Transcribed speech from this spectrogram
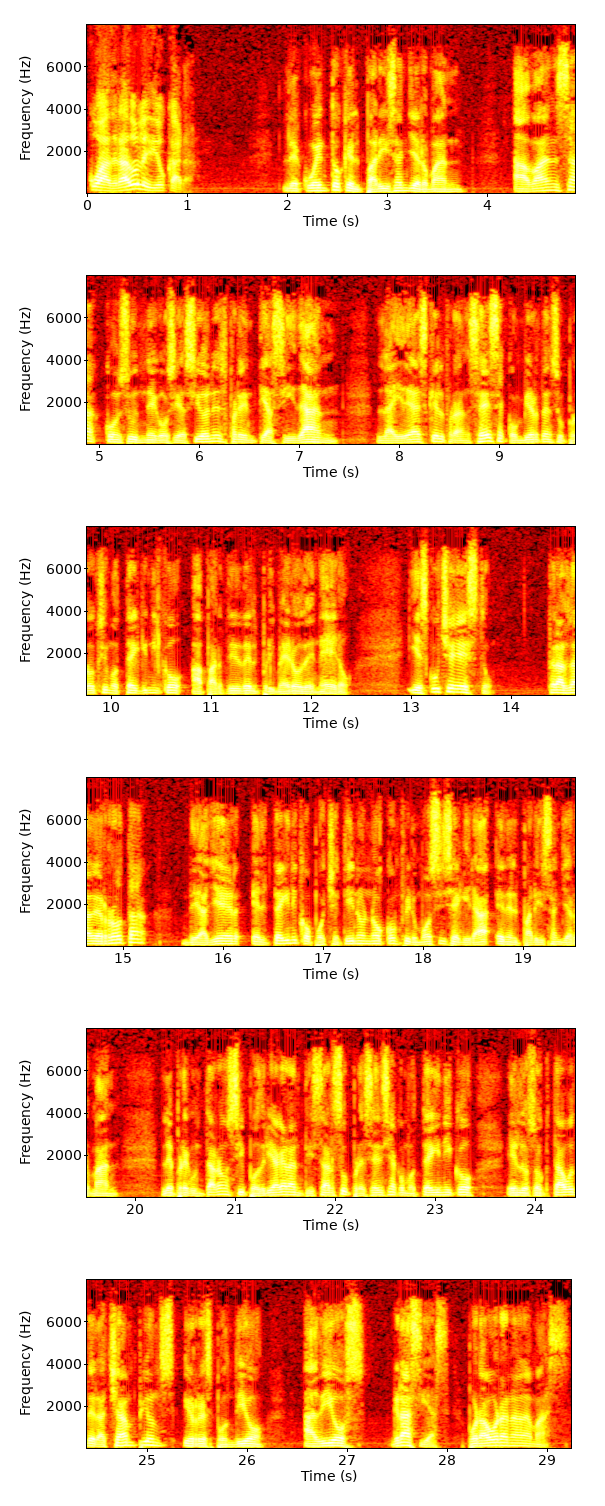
Cuadrado le dio cara. Le cuento que el Paris Saint-Germain avanza con sus negociaciones frente a Zidane. La idea es que el francés se convierta en su próximo técnico a partir del primero de enero. Y escuche esto. Tras la derrota de ayer, el técnico Pochettino no confirmó si seguirá en el Paris Saint-Germain. Le preguntaron si podría garantizar su presencia como técnico en los octavos de la Champions y respondió, adiós, gracias, por ahora nada más.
